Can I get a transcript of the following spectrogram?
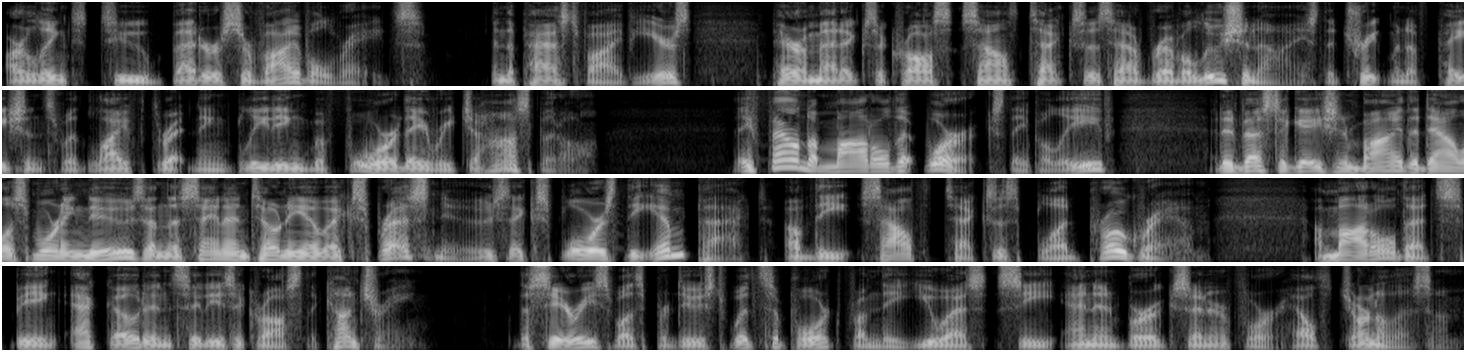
are linked to better survival rates. In the past five years, paramedics across South Texas have revolutionized the treatment of patients with life threatening bleeding before they reach a hospital. They found a model that works, they believe, an investigation by the Dallas Morning News and the San Antonio Express News explores the impact of the South Texas Blood Program, a model that's being echoed in cities across the country. The series was produced with support from the USC Annenberg Center for Health Journalism.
